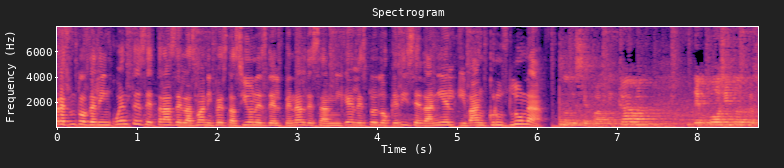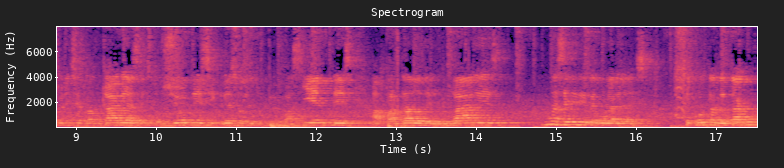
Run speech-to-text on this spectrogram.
Presuntos delincuentes detrás de las manifestaciones del penal de San Miguel. Esto es lo que dice Daniel Iván Cruz Luna. Donde se fabricaban depósitos, transferencias bancarias, extorsiones, ingresos de estupefacientes, apartado de lugares, una serie de irregularidades. Se cortan de tajo,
